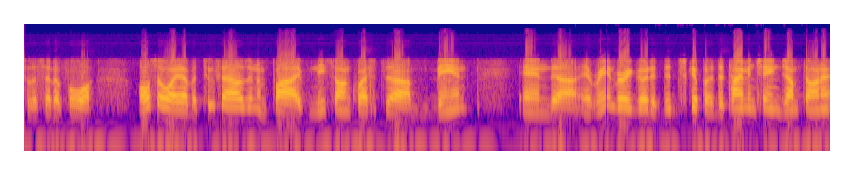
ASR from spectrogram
for the set of four. Also, I have a 2005 Nissan Quest uh, van, and uh, it ran very good. It did skip a, the timing chain, jumped on it.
